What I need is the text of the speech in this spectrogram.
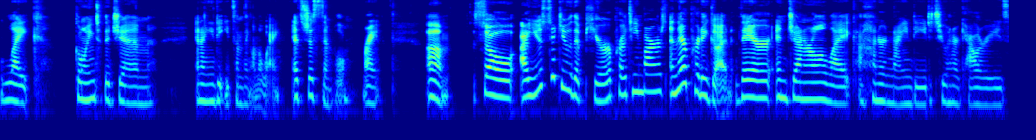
like going to the gym and I need to eat something on the way. It's just simple, right? Um, so I used to do the pure protein bars and they're pretty good. They're in general like 190 to 200 calories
